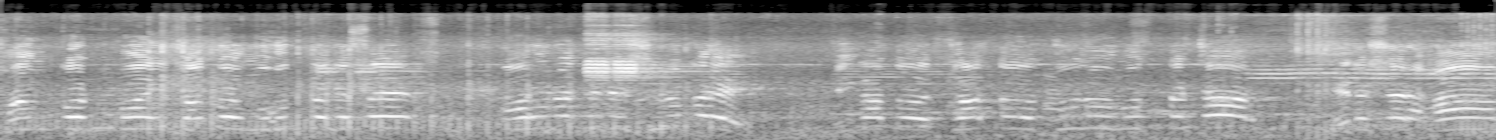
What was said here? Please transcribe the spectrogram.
সংকটময় যত মুহূর্ত গেছে করোনা থেকে শুরু করে বিগত যত জুলুম অত্যাচার এদেশের আম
